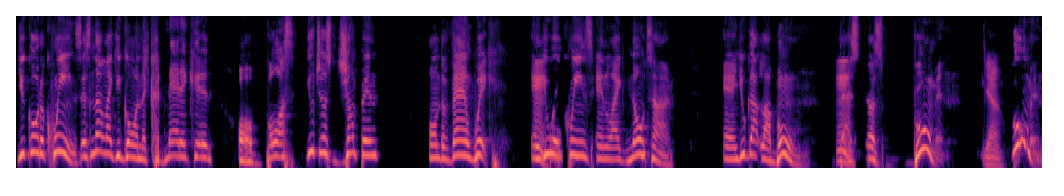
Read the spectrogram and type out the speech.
you go to Queens? It's not like you going to Connecticut or Boss. You just jumping on the Van Wyck and Mm. you in Queens in like no time. And you got La Boom. Mm. That's just booming, Yeah. booming.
